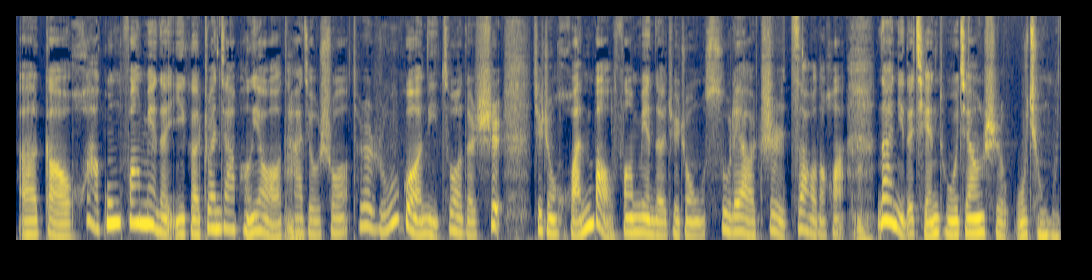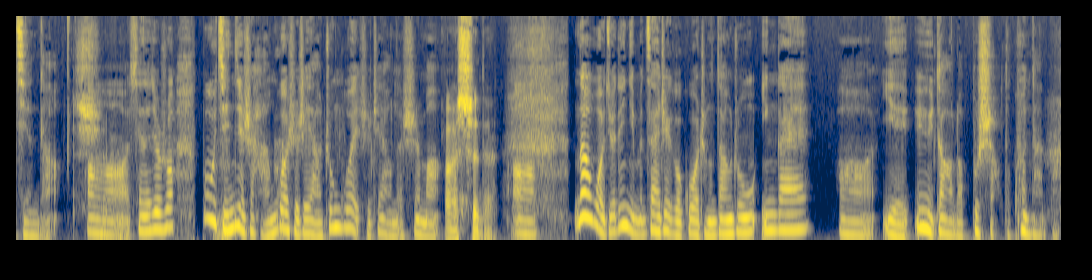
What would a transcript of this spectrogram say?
呃搞化工方面的一个专家朋友，他就说，他说如果你做的是这种环保方面的这种塑料制造的话，那你的前途将是无穷无尽的是啊！现在就是说，不仅仅是韩国是这样，中国也是这样的，是吗？啊，是的，哦，那我觉得你们在这个过程当中，应该啊、也遇到了不少的困难吧？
